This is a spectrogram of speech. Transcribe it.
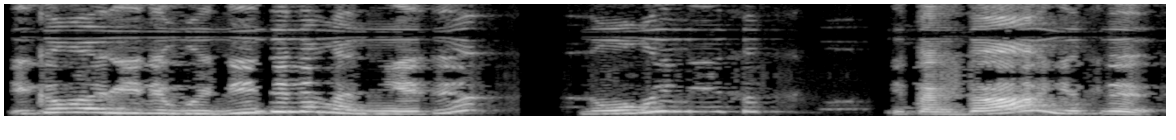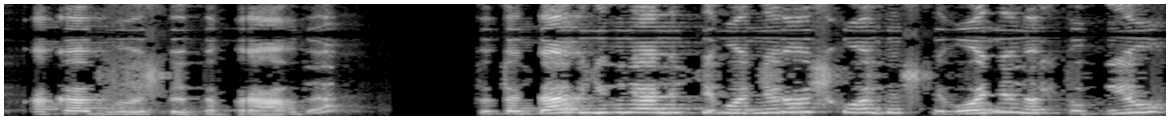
и говорили, мы видели на небе новый месяц. И тогда, если оказывалось, что это правда, то тогда объявляли сегодня Рошходыш, сегодня наступил,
